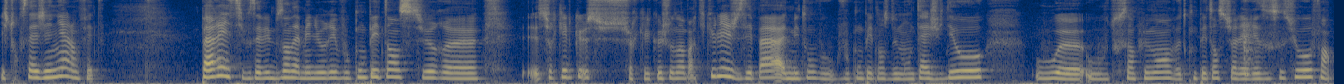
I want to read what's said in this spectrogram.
Et je trouve ça génial en fait. Pareil, si vous avez besoin d'améliorer vos compétences sur, euh, sur, quelque, sur quelque chose en particulier, je sais pas, admettons vos, vos compétences de montage vidéo ou, euh, ou, tout simplement votre compétence sur les réseaux sociaux, enfin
